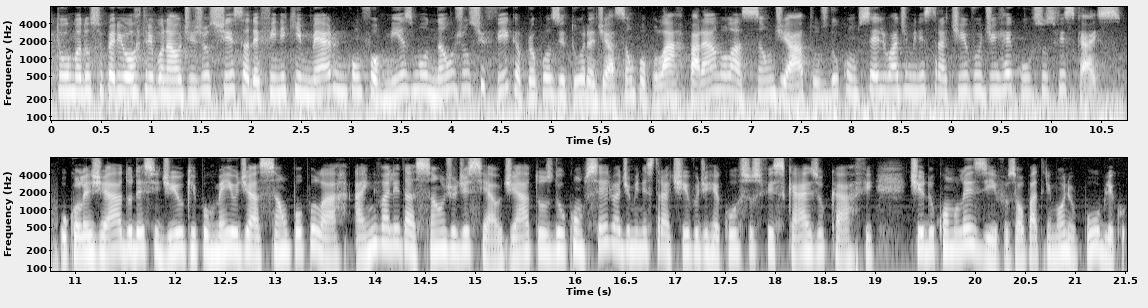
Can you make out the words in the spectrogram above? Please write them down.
turma do Superior Tribunal de Justiça define que mero inconformismo não justifica propositura de ação popular para anulação de atos do Conselho Administrativo de Recursos Fiscais. O colegiado decidiu que, por meio de ação popular, a invalidação judicial de atos do Conselho Administrativo de Recursos Fiscais, o CARF, tido como lesivos ao patrimônio público,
